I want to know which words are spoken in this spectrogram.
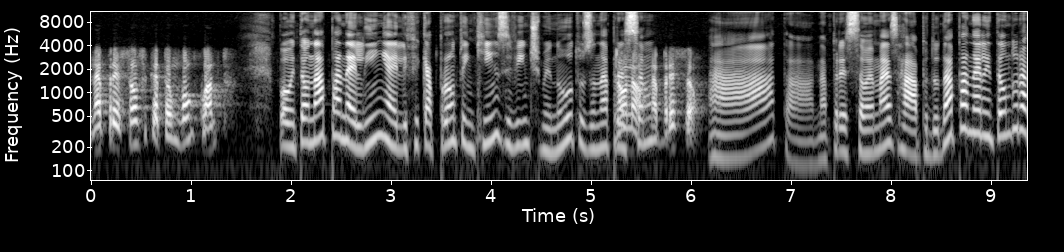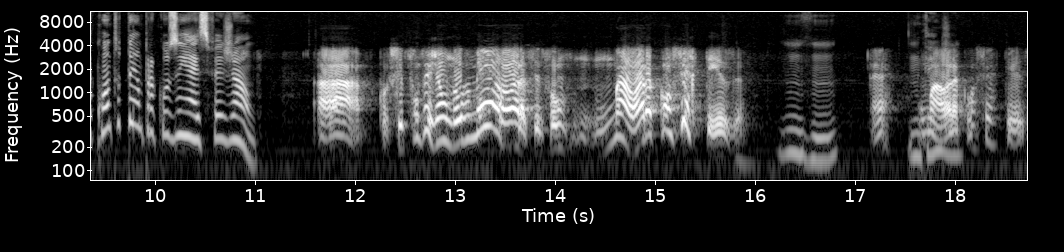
na pressão fica tão bom quanto. Bom, então na panelinha ele fica pronto em 15, 20 minutos ou na pressão? Não, não, na pressão. Ah, tá. Na pressão é mais rápido. Na panela, então, dura quanto tempo para cozinhar esse feijão? Ah, se for um feijão novo, meia hora. Se for uma hora, com certeza. Uhum. É? Uma hora, com certeza.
